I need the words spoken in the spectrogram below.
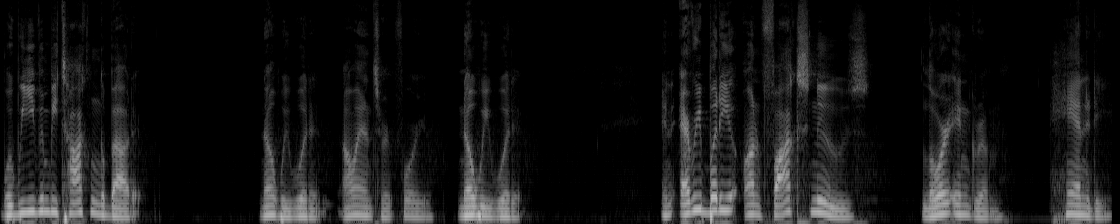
would we even be talking about it? No, we wouldn't. I'll answer it for you. No, we wouldn't. And everybody on Fox News, Laura Ingraham, Hannity,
